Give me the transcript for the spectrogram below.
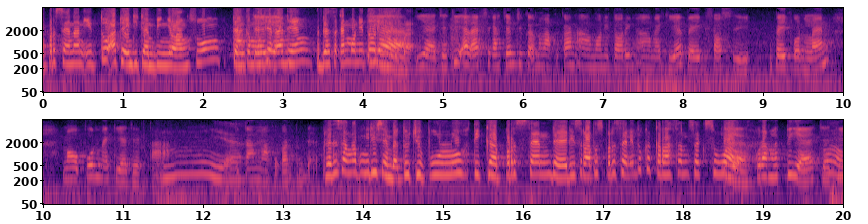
persenan itu ada yang didampingi langsung dan Ada kemudian yang- ada yang berdasarkan monitoring iya, gitu, Mbak? iya. Jadi LRC KJHM juga melakukan eh, monitoring eh, media baik sosi, baik online maupun media cetak. Hmm, iya. Kita melakukan pendampingan. Berarti sangat miris ya, Mbak. 73% dari 100% itu kekerasan seksual. Iya, kurang lebih ya. Jadi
